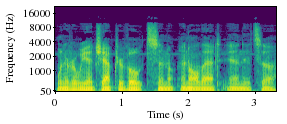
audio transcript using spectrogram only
whenever we had chapter votes and and all that, and it's uh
